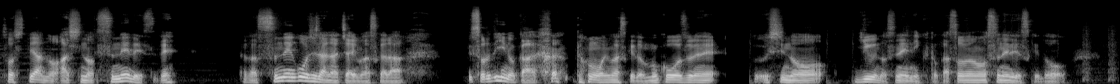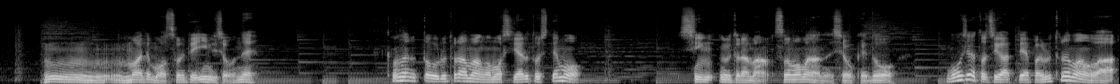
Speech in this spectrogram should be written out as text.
そしてあの、足のすねですね。だからすねゴジラになっちゃいますから、それでいいのか と思いますけど、向こうずれ、牛の、牛のすね肉とか、そのすねですけど、うーん、まあでもそれでいいんでしょうね。となると、ウルトラマンがもしやるとしても、新ウルトラマン、そのままなんでしょうけど、ゴジラと違って、やっぱウルトラマンは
